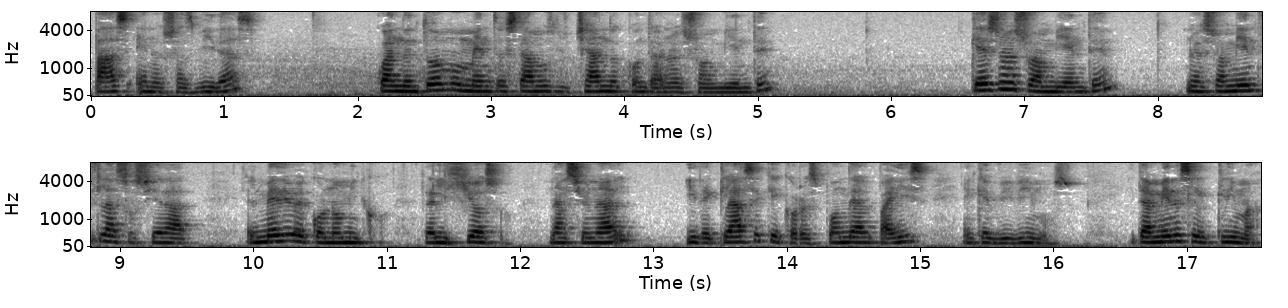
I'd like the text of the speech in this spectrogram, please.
paz en nuestras vidas? Cuando en todo momento estamos luchando contra nuestro ambiente. ¿Qué es nuestro ambiente? Nuestro ambiente es la sociedad, el medio económico, religioso, nacional y de clase que corresponde al país en que vivimos. Y también es el clima.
